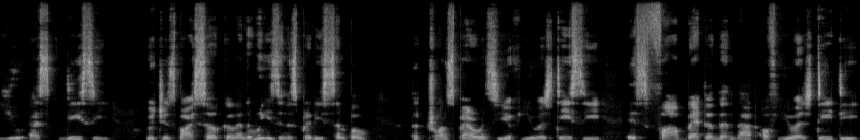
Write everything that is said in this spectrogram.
USDC which is by Circle and the reason is pretty simple. The transparency of USDC is far better than that of USDT,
